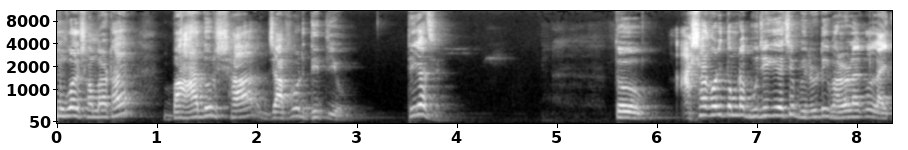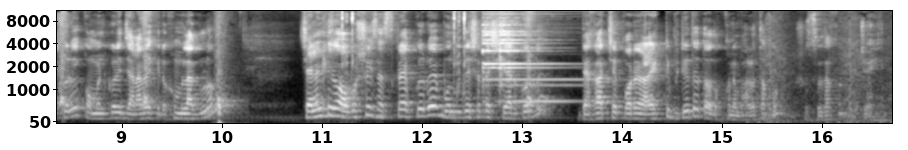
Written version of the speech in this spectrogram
মুঘল সম্রাট হয় বাহাদুর শাহ জাফর দ্বিতীয়। ঠিক আছে? তো আশা করি তোমরা বুঝে গিয়েছো। ভিডিওটি ভালো লাগলে লাইক করে, কমেন্ট করে জানাবে কীরকম লাগল। চ্যানেলটিকে অবশ্যই সাবস্ক্রাইব করবে, বন্ধুদের সাথে শেয়ার করবে। দেখা হচ্ছে পরের আরেকটি ভিডিওতে, ততক্ষণে ভালো থাকুন, সুস্থ থাকুন, জয় হিন্দ।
